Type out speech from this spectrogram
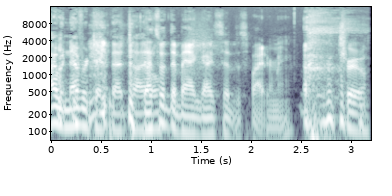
I would never take that title. That's what the bad guy said to Spider-Man. True.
